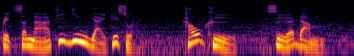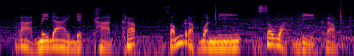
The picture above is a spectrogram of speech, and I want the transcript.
ปริศนาที่ยิ่งใหญ่ที่สุด เขาคือ เสือดำ พลาดไม่ได้เด็ดขาดครับสำหรับวันนี้ สวัสดีครับ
